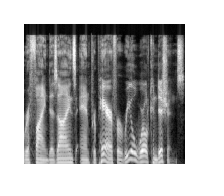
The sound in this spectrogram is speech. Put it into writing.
refine designs and prepare for real-world conditions.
